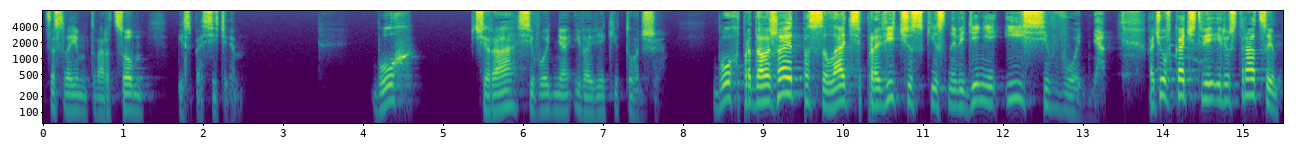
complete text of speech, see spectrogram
со своим Творцом и Спасителем. Бог вчера, сегодня и вовеки тот же. Бог продолжает посылать правительские сновидения и сегодня. Хочу в качестве иллюстрации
